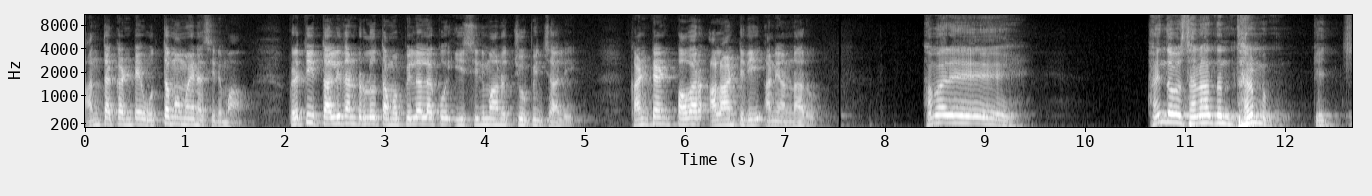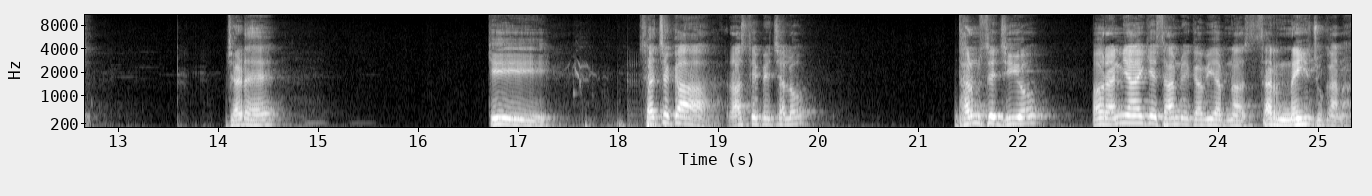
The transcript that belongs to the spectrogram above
అంతకంటే ఉత్తమమైన సినిమా. ప్రతి తల్లిదండ్రులు తమ పిల్లలకు ఈ సినిమాను చూపించాలి. కంటెంట్ పవర్ అలాంటిది అని అన్నారు. हिंदू सनातन धर्म के जड़ है कि सच का रास्ते पे चलो धर्म से जियो और अन्याय के सामने कभी अपना सर नहीं झुकाना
